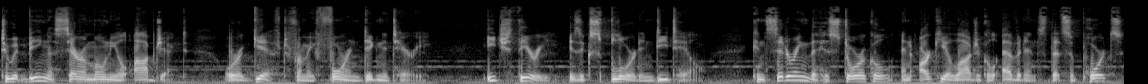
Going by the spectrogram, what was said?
to it being a ceremonial object or a gift from a foreign dignitary. Each theory is explored in detail, considering the historical and archaeological evidence that supports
